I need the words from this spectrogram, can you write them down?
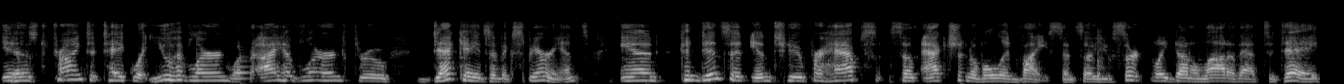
is yep. trying to take what you have learned, what I have learned through decades of experience and condense it into perhaps some actionable advice. And so you've certainly done a lot of that today.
